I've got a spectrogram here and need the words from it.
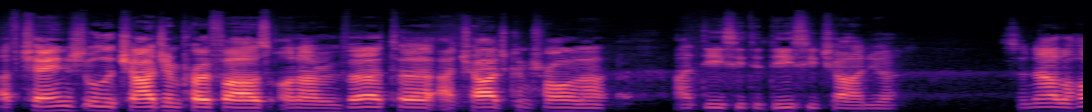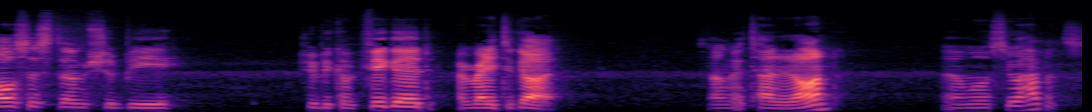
I've changed all the charging profiles on our inverter, our charge controller, our DC to DC charger. So now the whole system should be should be configured and ready to go. So I'm going to turn it on and we'll see what happens.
